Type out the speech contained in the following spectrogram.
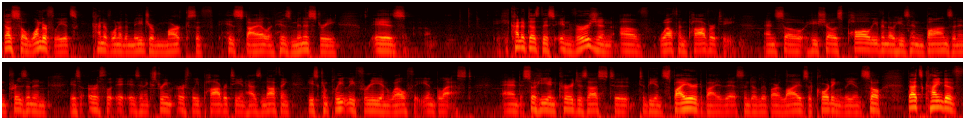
does so wonderfully, it's kind of one of the major marks of his style and his ministry, is um, he kind of does this inversion of wealth and poverty. And so he shows Paul, even though he's in bonds and in prison and is, earth, is in extreme earthly poverty and has nothing, he's completely free and wealthy and blessed. And so he encourages us to, to be inspired by this and to live our lives accordingly. And so that's kind of,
